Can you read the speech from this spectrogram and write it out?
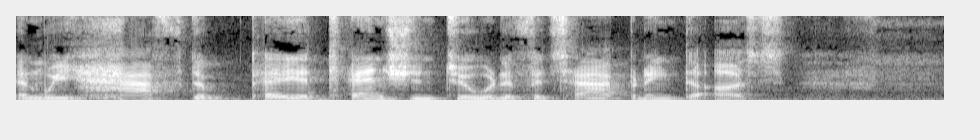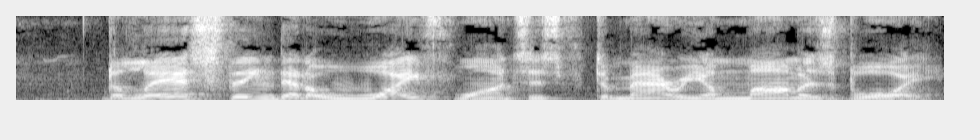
And we have to pay attention to it if it's happening to us. The last thing that a wife wants is to marry a mama's boy.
